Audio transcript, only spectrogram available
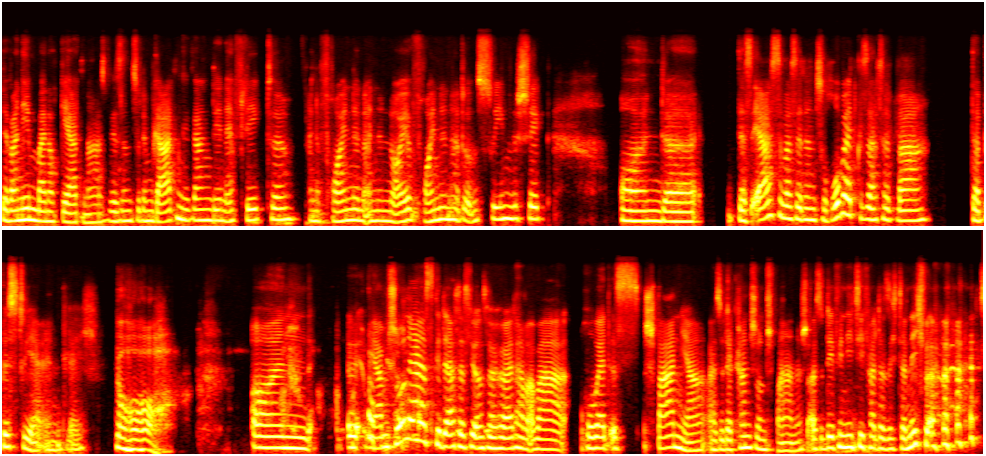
Der war nebenbei noch Gärtner. Also wir sind zu dem Garten gegangen, den er pflegte. Eine Freundin, eine neue Freundin hatte uns zu ihm geschickt. Und äh, das Erste, was er dann zu Robert gesagt hat, war, da bist du ja endlich. Oh. Und äh, wir haben schon erst gedacht, dass wir uns verhört haben, aber Robert ist Spanier, also der kann schon Spanisch. Also definitiv hat er sich da nicht verhört.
